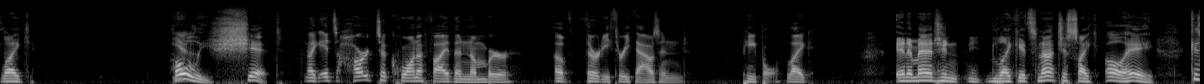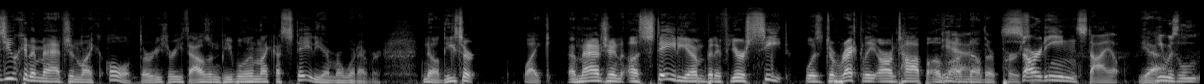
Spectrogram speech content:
Like, holy shit. like it's hard to quantify the number of thirty-three thousand people. Like, And imagine, like, it's not just like, oh, hey, because you can imagine, like, oh, 33,000 people in like a stadium or whatever. No, these are like, imagine a stadium, but if your seat was directly on top of yeah, another person. sardine style. Yeah. he was. l-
